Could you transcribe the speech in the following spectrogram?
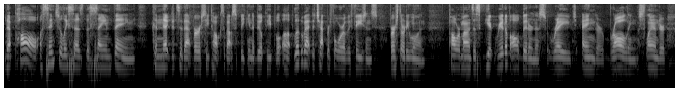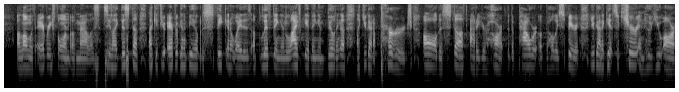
that Paul essentially says the same thing connected to that verse he talks about speaking to build people up. Look back to chapter 4 of Ephesians, verse 31. Paul reminds us get rid of all bitterness, rage, anger, brawling, slander along with every form of malice. See, like this stuff, like if you're ever going to be able to speak in a way that is uplifting and life giving and building up, like you got to purge all this stuff out of your heart through the power of the Holy Spirit. You got to get secure in who you are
